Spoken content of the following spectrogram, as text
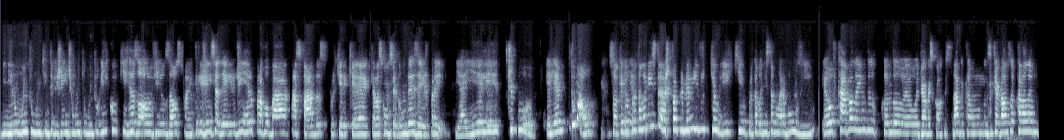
menino muito, muito inteligente, muito, muito rico, que resolve usar os- a inteligência dele e o dinheiro para roubar as fadas, porque ele quer que elas concedam um desejo para ele. E aí ele, tipo, ele é do mal. Só que ele é o é- protagonista. Eu acho que foi o primeiro livro que eu li que o protagonista não era bonzinho. Eu ficava lendo quando eu odiava a escola que eu estudava, então nos intervalos eu ficava lendo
